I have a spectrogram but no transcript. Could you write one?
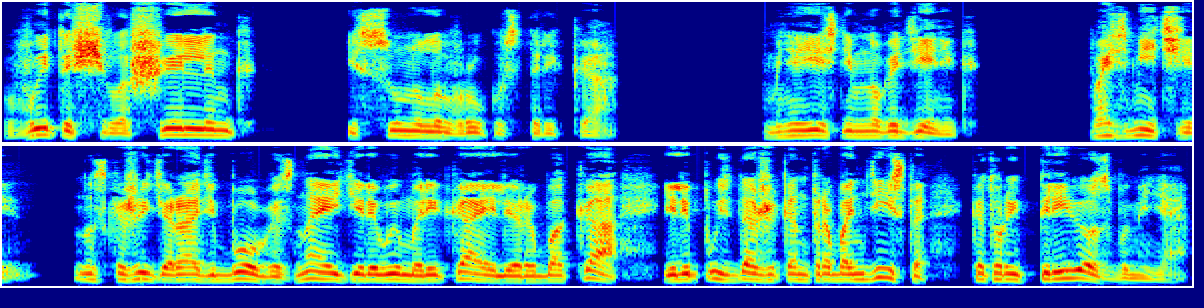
вытащила шиллинг и сунула в руку старика. — У меня есть немного денег. Возьмите, но скажите ради бога, знаете ли вы моряка или рыбака, или пусть даже контрабандиста, который перевез бы меня?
